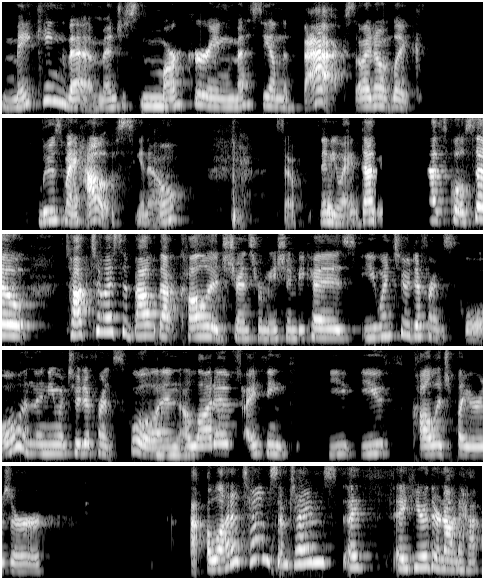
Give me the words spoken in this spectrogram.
making them and just markering Messi on the back so I don't like lose my house, you know? So anyway, so that's. That's cool. So talk to us about that college transformation because you went to a different school and then you went to a different school and a mm-hmm. lot of I think youth college players are a- lot of times sometimes I, I hear they're not ha-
